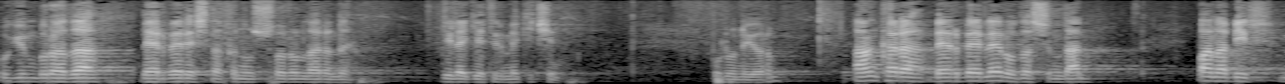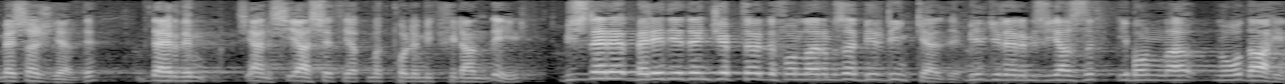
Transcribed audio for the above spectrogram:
Bugün burada berber esnafının sorunlarını dile getirmek için bulunuyorum. Ankara Berberler Odası'ndan bana bir mesaj geldi. Derdim yani siyaset yapmak polemik filan değil. Bizlere belediyeden cep telefonlarımıza bir link geldi. Bilgilerimizi yazdık, İBAN'la no dahil.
